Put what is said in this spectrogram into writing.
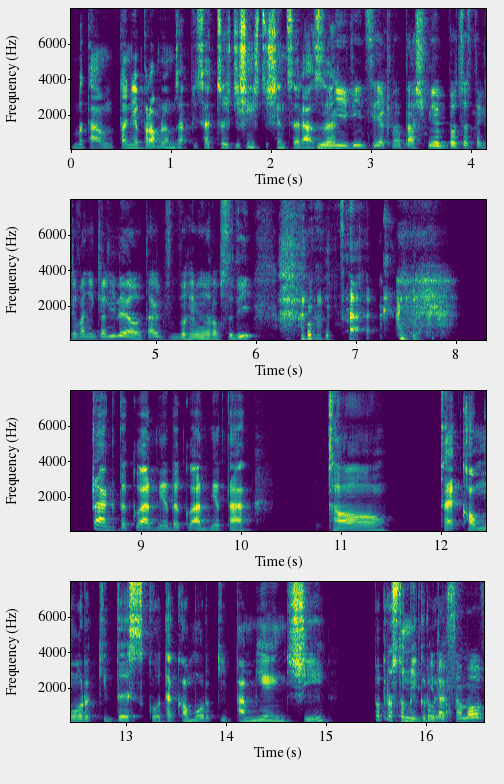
bo tam to nie problem zapisać coś 10 tysięcy razy. Mniej więcej jak na taśmie podczas nagrywania Galileo, tak? W Bohemian Rhapsody. tak. Tak, dokładnie, dokładnie tak. To te komórki dysku, te komórki pamięci po prostu migrują. I tak samo,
